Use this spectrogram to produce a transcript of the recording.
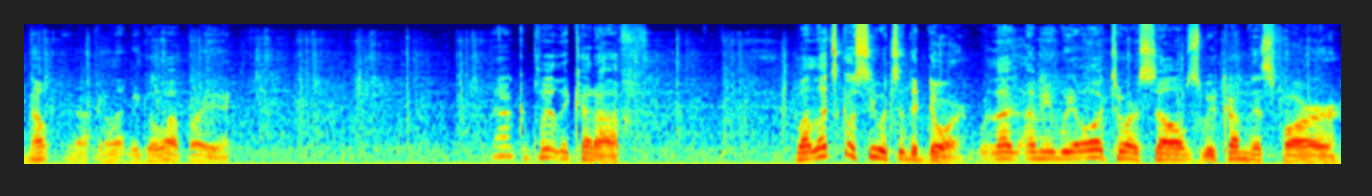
Nope, you're not gonna let me go up, are you? Oh, completely cut off. Well, let's go see what's in the door. I mean, we owe it to ourselves. We've come this far.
